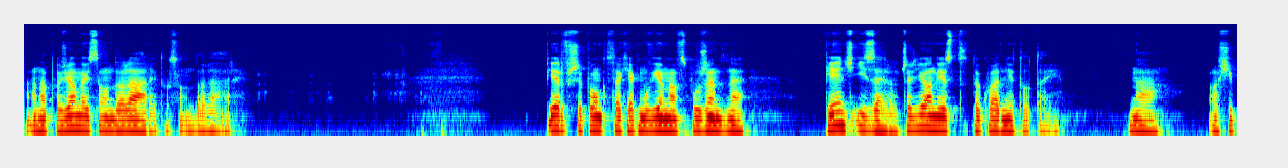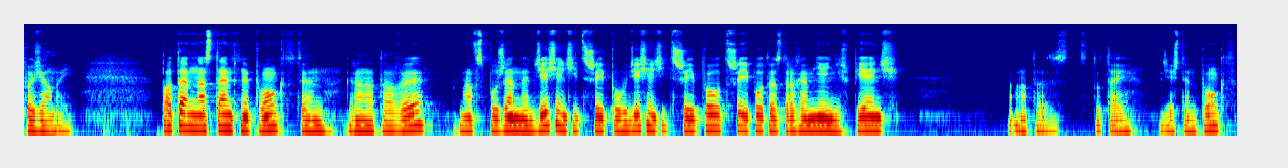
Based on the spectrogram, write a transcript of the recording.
a na poziomej są dolary, tu są dolary. Pierwszy punkt, tak jak mówiłem, ma współrzędne 5 i 0, czyli on jest dokładnie tutaj, na osi poziomej. Potem następny punkt, ten granatowy, ma współrzędne 10 i 3,5. 10 i 3,5. 3,5 to jest trochę mniej niż 5. O, to jest tutaj gdzieś ten punkt.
